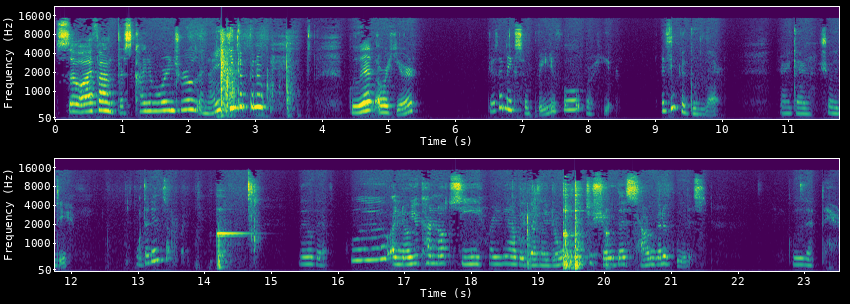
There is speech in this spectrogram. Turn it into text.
So I found this kind of orange rose and I think I'm gonna glue that over here. Does that make so beautiful or here? I think I glue there. There I can show the what it is. A little bit of glue. I know you cannot see right now because I don't want to show this how I'm gonna glue this. Glue that there.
